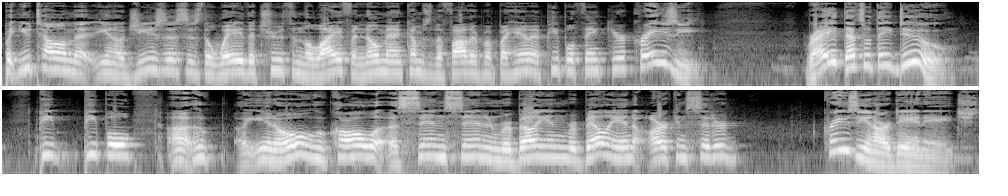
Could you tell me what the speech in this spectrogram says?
But you tell them that, you know, Jesus is the way, the truth, and the life, and no man comes to the Father but by him, and people think you're crazy. Right? That's what they do. Pe- people uh, who uh, you know, who call a sin sin and rebellion rebellion are considered crazy in our day and age.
